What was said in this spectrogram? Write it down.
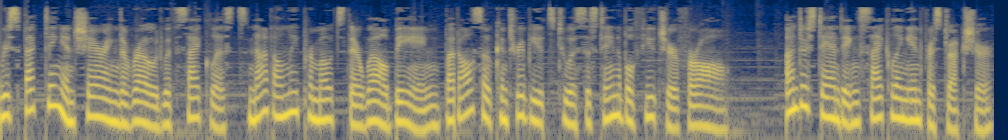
Respecting and sharing the road with cyclists not only promotes their well-being but also contributes to a sustainable future for all. Understanding cycling infrastructure.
